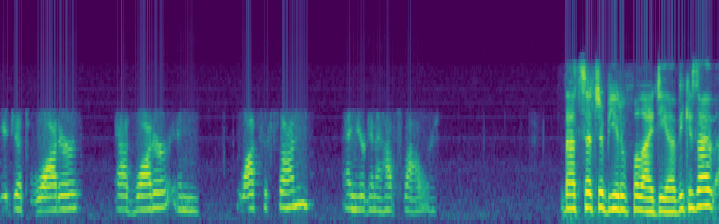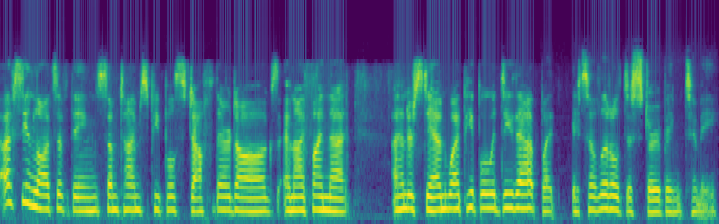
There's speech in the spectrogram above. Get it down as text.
You just water, add water and lots of sun, and you're going to have flowers. That's such a beautiful idea because I've I've seen lots of things. Sometimes people stuff their dogs, and I find that I understand why people would do that, but it's a little disturbing to me.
